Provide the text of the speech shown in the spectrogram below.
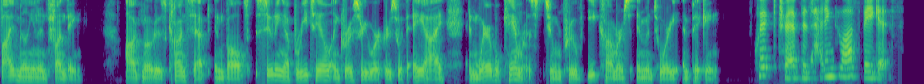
5 million in funding. Augmodo's concept involves suiting up retail and grocery workers with AI and wearable cameras to improve e-commerce inventory and picking. QuikTrip is heading to Las Vegas.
